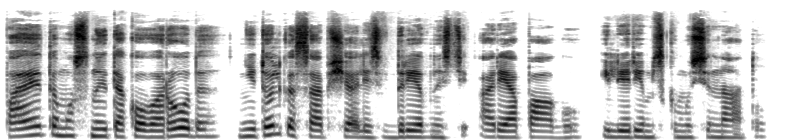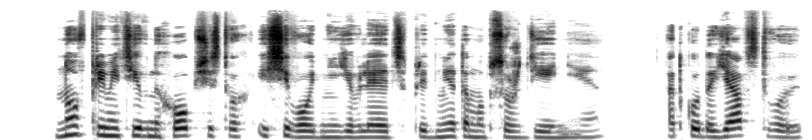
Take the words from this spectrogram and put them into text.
Поэтому сны такого рода не только сообщались в древности Ариапагу или Римскому Сенату, но в примитивных обществах и сегодня являются предметом обсуждения, откуда явствует,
